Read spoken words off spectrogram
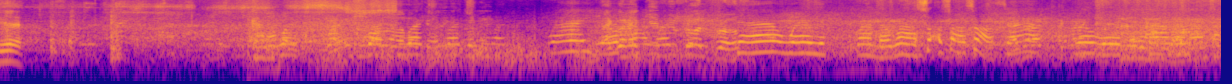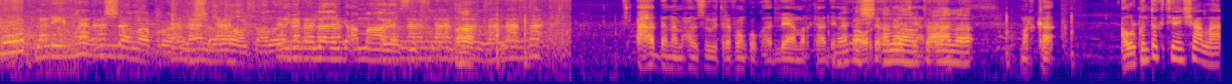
Yeah. Come on, watch, watch, watch, watch, watch, watch. where you're I'm gonna give you gold, bro. Tell where you wanna want. So, so, so, so. You're where you wanna لا لا لا لا ان شاء الله برو ان شاء الله تعالى يجينا لك عم هاغا لا لا لا لا haddana maxaan suubi telefoonka ku hadlaya marka haddana baawar tacaala marka I will contact you inshallah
